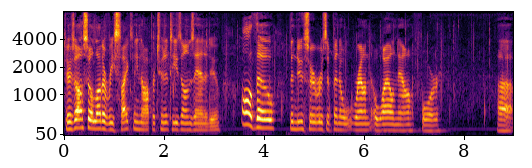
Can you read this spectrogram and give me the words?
There's also a lot of recycling opportunities on Xanadu, although the new servers have been around a while now for uh,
